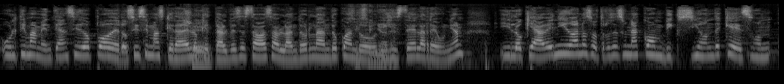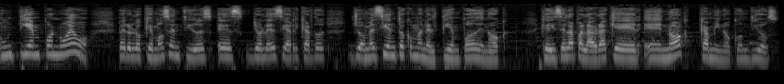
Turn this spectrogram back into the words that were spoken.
últimamente han sido poderosísimas, que era de lo que tal vez estabas hablando, Orlando, cuando dijiste de la reunión. Y lo que ha venido a nosotros es una convicción de que son un tiempo nuevo. Pero lo que hemos sentido es, es yo le decía a Ricardo, yo me siento como en el tiempo de Enoch que dice la palabra que Enoch caminó con Dios.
